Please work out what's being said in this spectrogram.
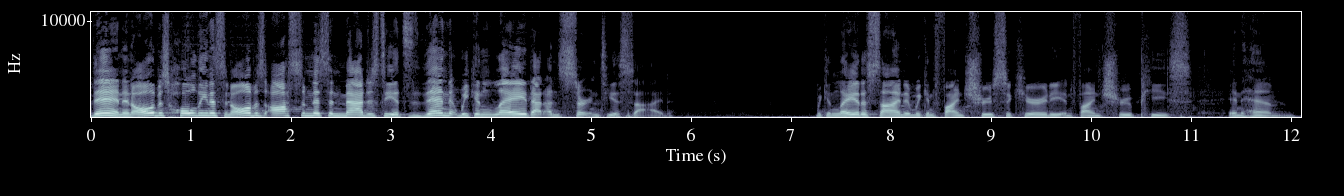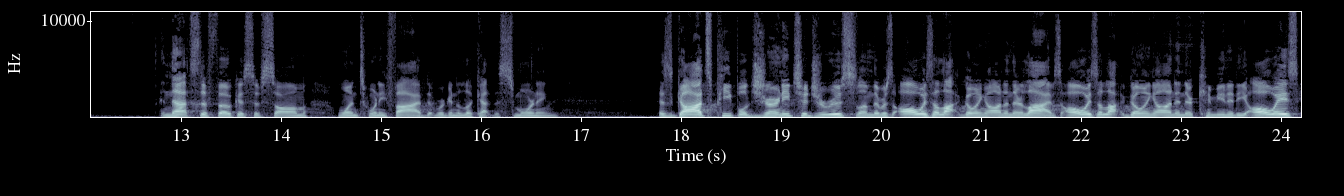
then, in all of his holiness and all of his awesomeness and majesty, it's then that we can lay that uncertainty aside. We can lay it aside and we can find true security and find true peace in him. And that's the focus of Psalm 125 that we're going to look at this morning. As God's people journeyed to Jerusalem, there was always a lot going on in their lives, always a lot going on in their community, always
